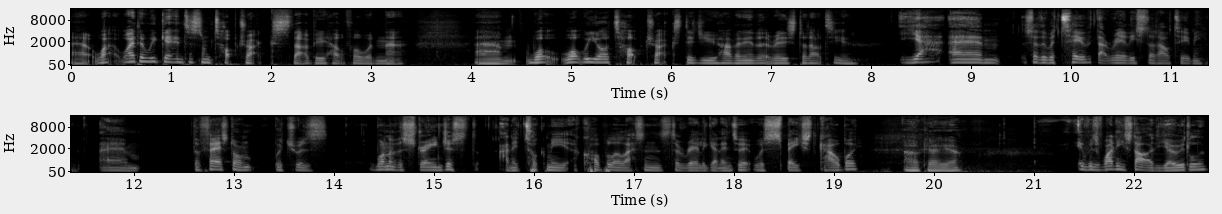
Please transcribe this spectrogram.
Uh, why why don't we get into some top tracks? That would be helpful, wouldn't it? Um, what what were your top tracks? Did you have any that really stood out to you? Yeah, um, so there were two that really stood out to me. Um, the first one, which was one of the strangest, and it took me a couple of lessons to really get into it, was Spaced Cowboy. Okay, yeah, It was when he started yodeling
